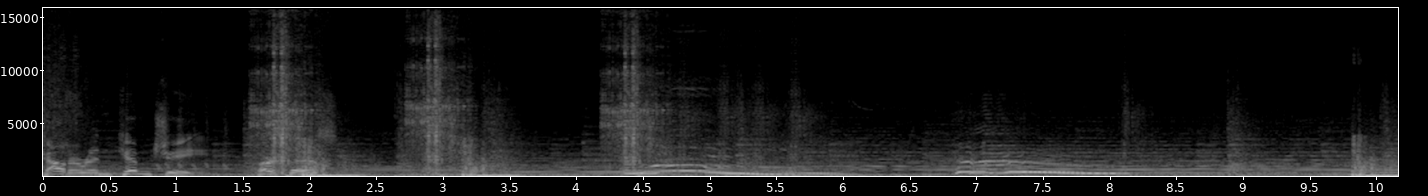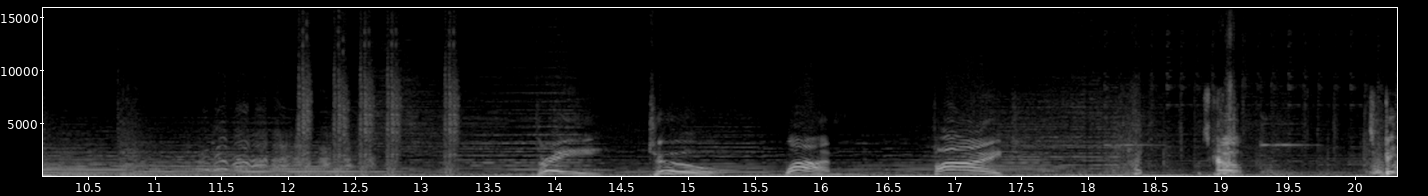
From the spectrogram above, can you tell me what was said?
Chowder and Kimchi versus fight! Let's go. Spit.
